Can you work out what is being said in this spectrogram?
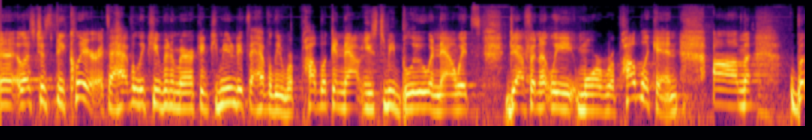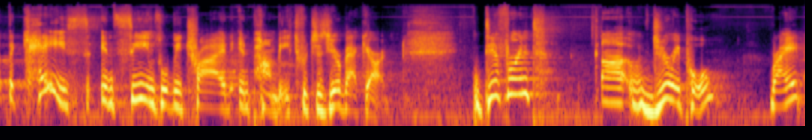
Uh, let's just be clear. It's a heavily Cuban American community. It's a heavily Republican. Now it used to be blue, and now it's definitely more Republican. Um, but the case, it seems, will be tried in Palm Beach, which is your backyard. Different uh, jury pool right?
